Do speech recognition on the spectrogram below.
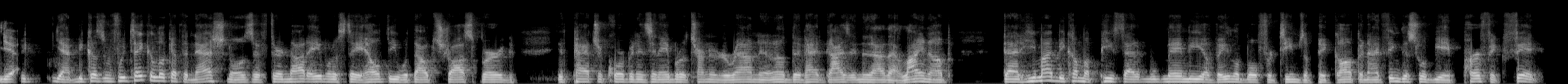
Yeah. Yeah. Because if we take a look at the Nationals, if they're not able to stay healthy without Strasburg, if Patrick Corbin isn't able to turn it around, and I know they've had guys in and out of that lineup, that he might become a piece that may be available for teams to pick up. And I think this would be a perfect fit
